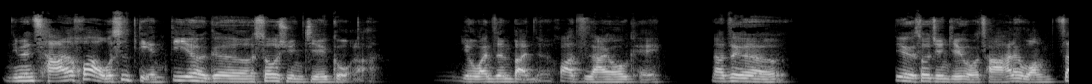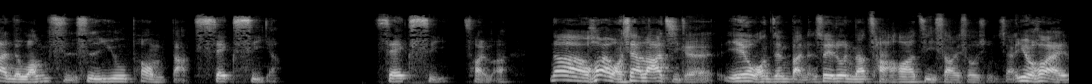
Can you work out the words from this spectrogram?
你们查的话，我是点第二个搜寻结果啦，有完整版的，画质还 OK。那这个第二个搜寻结果，查他那个网站的网址是 upom 打 sexy 啊，sexy，操你妈！那我后来往下拉几个也有完整版的，所以如果你们要查的话，自己稍微搜寻一下。因为我后来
